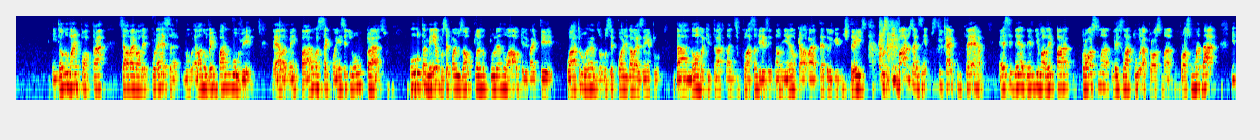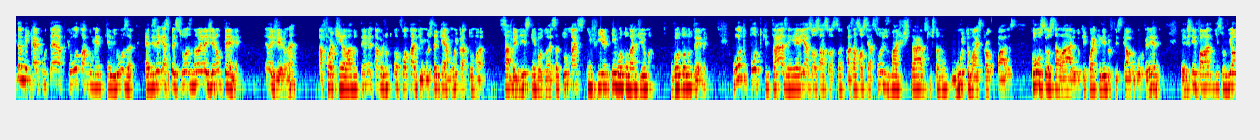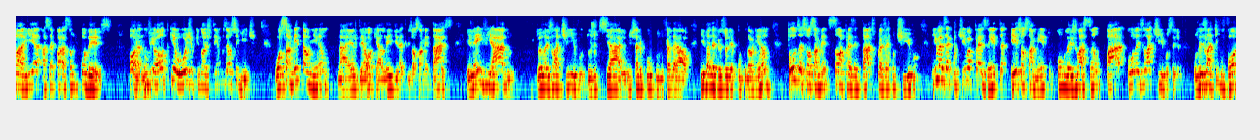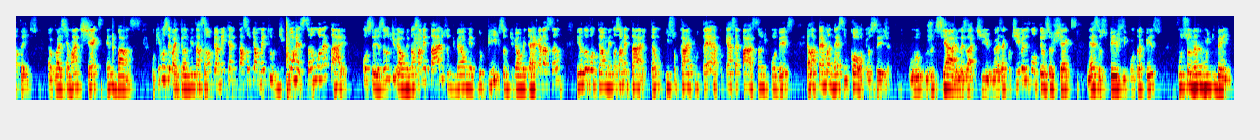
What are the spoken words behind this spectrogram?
Então não vai importar se ela vai valer por essa, ela não vem para um governo, né? ela vem para uma sequência de longo prazo. Ou também você pode usar o plano plurianual, que ele vai ter quatro anos, ou você pode dar o exemplo da norma que trata da desvinculação de receita da União, que ela vai até 2023. Você tem vários exemplos que caem por terra essa ideia dele de valer para a próxima legislatura, a próxima, o próximo mandato, e também cai por terra porque o outro argumento que ele usa é dizer que as pessoas não elegeram Temer. Elegeram, né? A fotinha lá do Temer estava junto com a foto da Dilma. Eu sei que é ruim para a turma saber disso, quem votou nessa turma, mas enfim, quem votou na Dilma votou no Temer. O outro ponto que trazem, e aí as associações, as associações dos magistrados, que estão muito mais preocupadas com o seu salário do que com o equilíbrio fiscal do governo, eles têm falado que isso violaria a separação de poderes. Ora, não viola porque hoje o que nós temos é o seguinte: o orçamento da União, na LDO, que é a Lei de Diretrizes Orçamentárias, ele é enviado do Legislativo, do Judiciário, do Ministério Público do Federal e da Defensoria Pública da União, todos esses orçamentos são apresentados para o Executivo e o Executivo apresenta esse orçamento como legislação para o Legislativo, ou seja, o Legislativo vota isso. É o que vai se chamar de checks and balances. O que você vai ter uma limitação, obviamente, é a limitação de aumento de correção monetária. Ou seja, se eu não tiver aumento orçamentário, se eu não tiver aumento do PIB, se eu não tiver aumento de arrecadação, eu não vou ter aumento orçamentário. Então, isso cai por terra porque a separação de poderes ela permanece incólume, ou seja, o judiciário, o legislativo e o executivo eles vão ter os seus cheques, né, seus pesos e contrapesos funcionando muito bem.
